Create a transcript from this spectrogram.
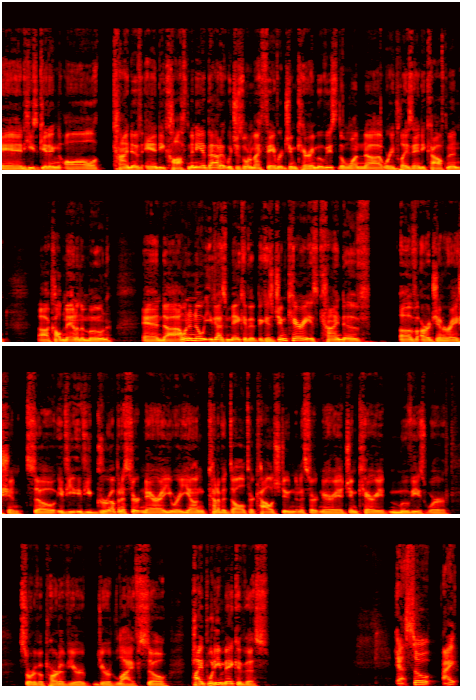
and he's getting all kind of Andy Kaufman about it, which is one of my favorite Jim Carrey movies, the one, uh, where he plays Andy Kaufman, uh, called Man on the Moon. And, uh, I want to know what you guys make of it because Jim Carrey is kind of, of our generation. So if you if you grew up in a certain era, you were a young kind of adult or college student in a certain area, Jim Carrey movies were sort of a part of your your life. So, Pipe, what do you make of this? Yeah, so I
